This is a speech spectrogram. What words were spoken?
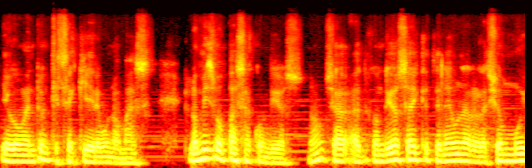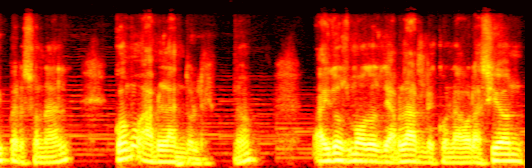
llega un momento en que se quiere uno más. Lo mismo pasa con Dios, ¿no? O sea, con Dios hay que tener una relación muy personal, como hablándole, ¿no? Hay dos modos de hablarle, con la oración,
